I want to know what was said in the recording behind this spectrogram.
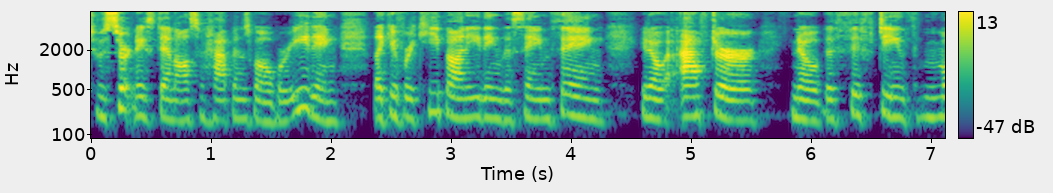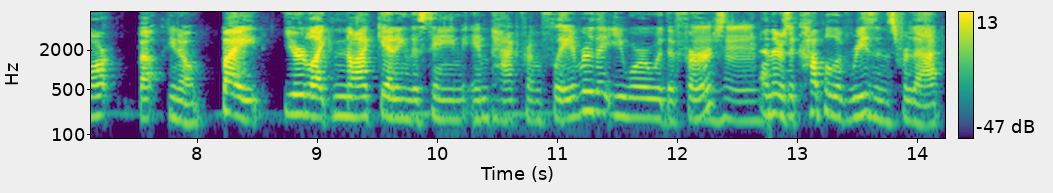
to a certain extent also happens while we're eating. Like if we keep on eating the same thing you know after you know the 15th mar- you know bite you're like not getting the same impact from flavor that you were with the 1st mm-hmm. and there's a couple of reasons for that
